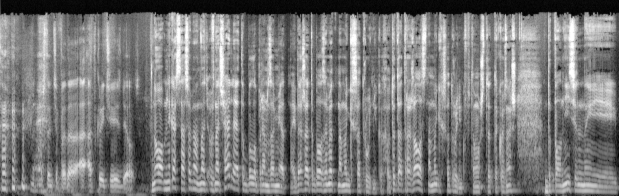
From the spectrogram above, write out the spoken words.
Что типа да, открытие сделать. Но мне кажется, особенно в начале это было прям заметно. И даже это было заметно на многих сотрудниках. Вот это отражалось на многих сотрудниках, потому что это такой, знаешь, дополнительный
